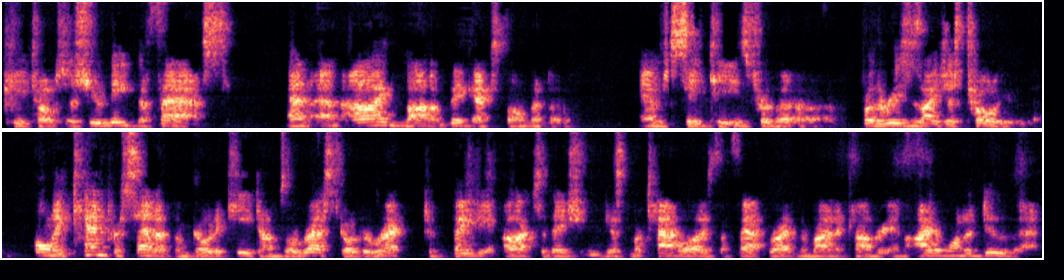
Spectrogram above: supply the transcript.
ketosis, you need to fast, and and I'm not a big exponent of MCTs for the for the reasons I just told you. Only 10% of them go to ketones. The rest go direct to beta oxidation. You just metabolize the fat right in the mitochondria. And I don't want to do that.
